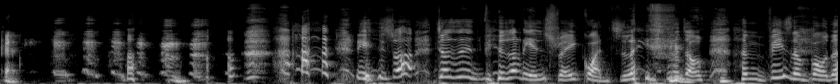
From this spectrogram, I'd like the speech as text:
看。你说就是比如说连水管之类的那种 很 visible 的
